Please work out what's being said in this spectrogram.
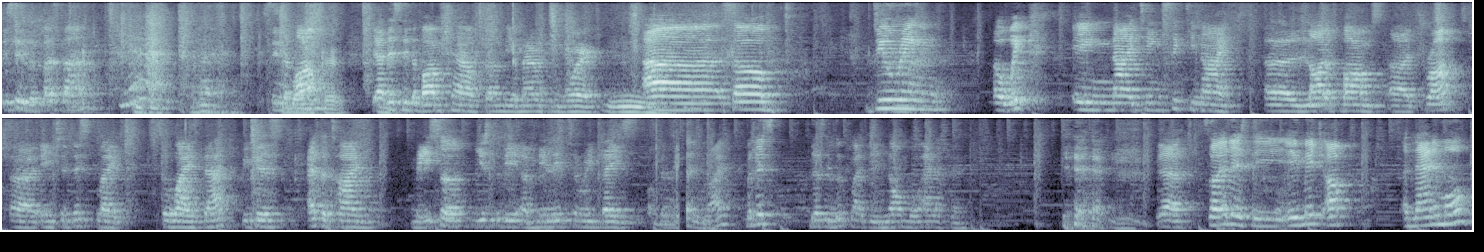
This is the first time. See the bomb? Yeah, this is the bombshell from the American war. Uh, so during a week in 1969, a lot of bombs uh, dropped uh, into this place. So why is that? Because at the time, Mesa used to be a military base of the Mesa, right? But this doesn't look like the normal elephant. yeah. So it is the image of an animal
